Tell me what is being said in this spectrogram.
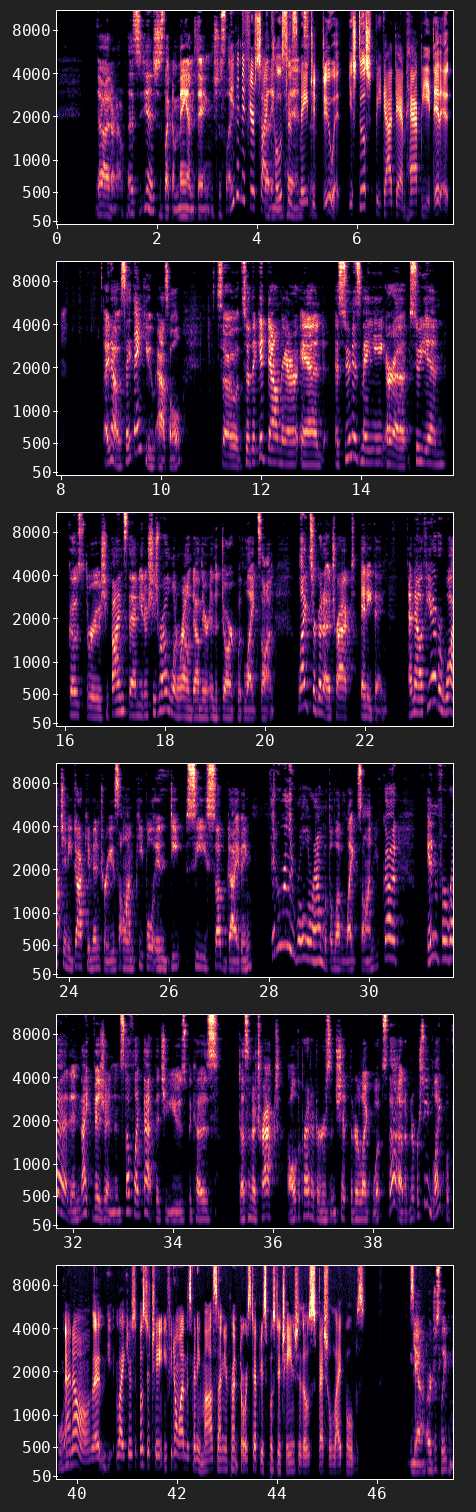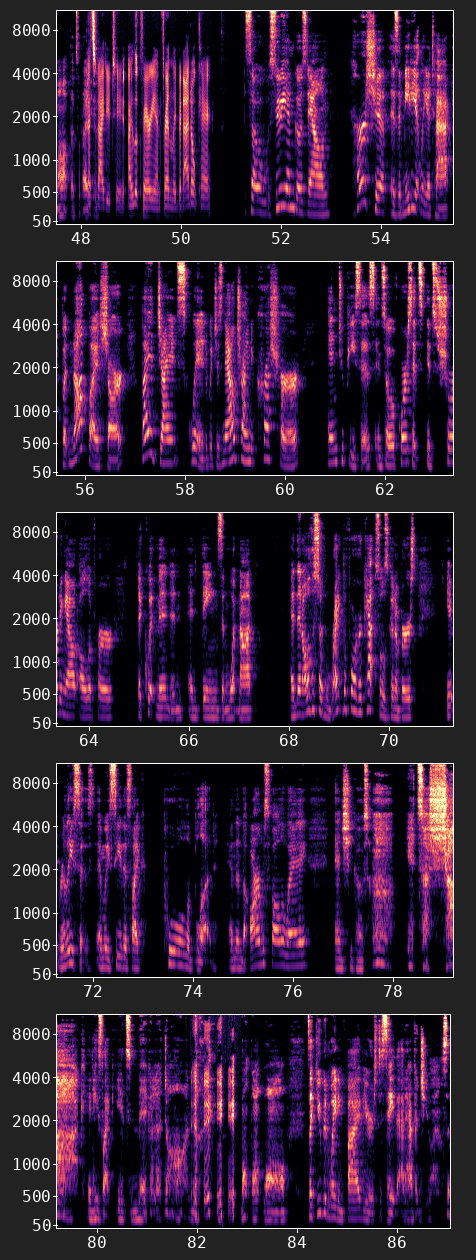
No, I don't know. It's yeah, it's just like a man thing. It's just like even if your psychosis made you uh, do it you still should be goddamn happy you did it I know. Say thank you, asshole. So so they get down there, and as soon as Mei or uh, Su Yin goes through, she finds them. You know, she's rolling around down there in the dark with lights on. Lights are going to attract anything. And now, if you ever watch any documentaries on people in deep sea subdiving, they don't really roll around with a lot of lights on. You've got infrared and night vision and stuff like that that you use because doesn't attract all the predators and shit that are like, what's that? I've never seen light before. i know uh, that like you're supposed to change if you don't want this many moths on your front doorstep you're supposed to change to those special light bulbs Yeah, or just leave them off. That's what I do. that's do. what i do too i look very unfriendly but i don't care so Su Yin goes down. Her ship is immediately attacked, but not by a shark, by a giant squid, which is now trying to crush her into pieces. And so, of course, it's it's shorting out all of her equipment and and things and whatnot. And then all of a sudden, right before her capsule is going to burst, it releases, and we see this like pool of blood. And then the arms fall away, and she goes, oh, "It's a shark," and he's like, "It's megalodon." It's like you've been waiting five years to say that, haven't you? So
